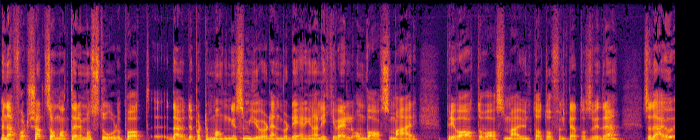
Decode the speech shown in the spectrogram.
Men det er fortsatt sånn at dere må stole på at eh, det er jo departementet som gjør den vurderingen allikevel, om hva som er privat, og hva som er unntatt offentlighet osv. Så, videre. så det er jo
